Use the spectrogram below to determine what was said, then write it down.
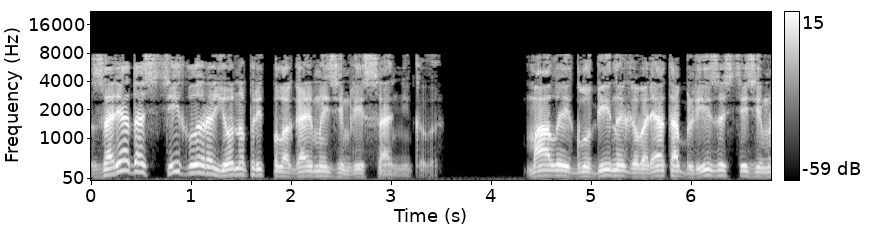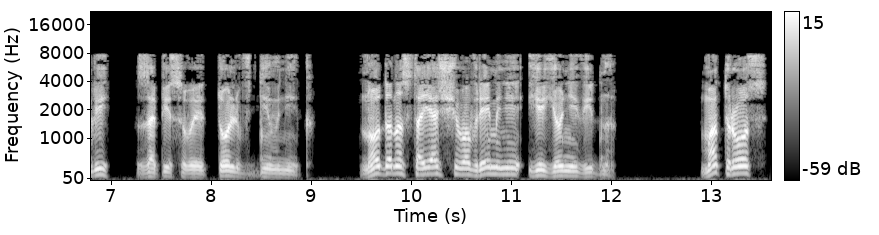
заря достигла района предполагаемой земли Санникова. «Малые глубины говорят о близости земли», — записывает Толь в дневник, но до настоящего времени ее не видно. Матрос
